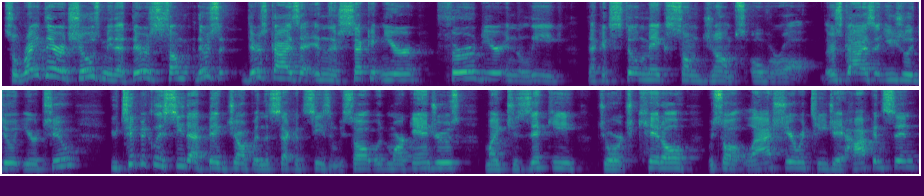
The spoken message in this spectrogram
So right there, it shows me that there's some there's there's guys that in their second year, third year in the league that could still make some jumps overall. There's guys that usually do it year two. You typically see that big jump in the second season. We saw it with Mark Andrews, Mike Gesicki, George Kittle. We saw it last year with TJ Hockenson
